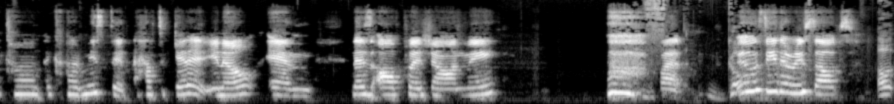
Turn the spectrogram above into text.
I can't, I can't miss it. I have to get it, you know. And there's all pressure on me. but Go we'll see the results. oh,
